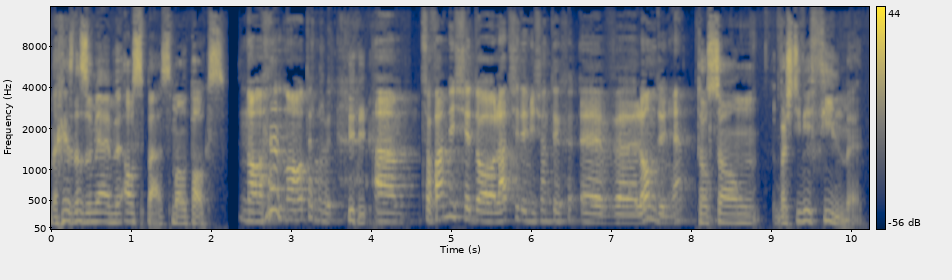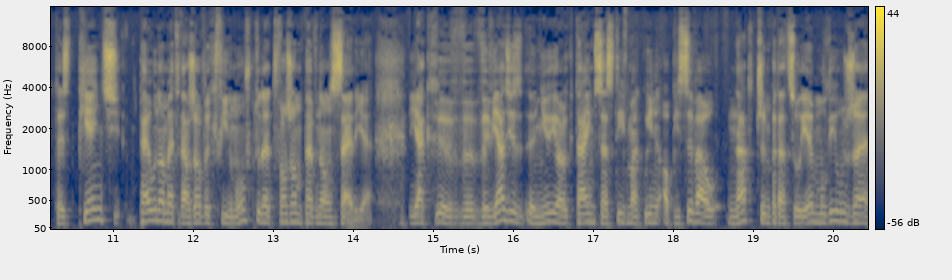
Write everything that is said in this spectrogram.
No ja zrozumiałem OSPA, Smallpox. no, no, też może być. Um, cofamy się do lat 70. w Londynie. To są właściwie filmy. To jest pięć pełnometrażowych filmów, które tworzą pewną serię. Jak w wywiadzie New York Timesa Steve McQueen opisywał, nad czym pracuje, mówił, że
